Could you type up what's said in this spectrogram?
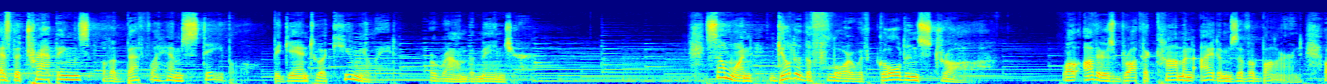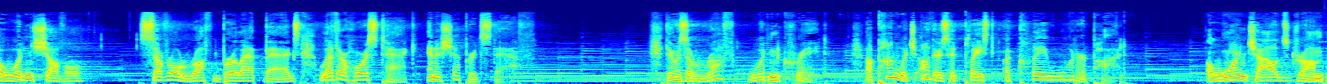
as the trappings of a Bethlehem stable began to accumulate around the manger. Someone gilded the floor with golden straw, while others brought the common items of a barn a wooden shovel, several rough burlap bags, leather horse tack, and a shepherd's staff. There was a rough wooden crate, upon which others had placed a clay water pot, a worn child's drum,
